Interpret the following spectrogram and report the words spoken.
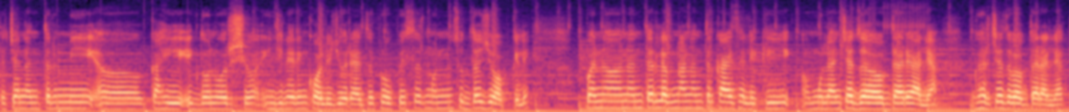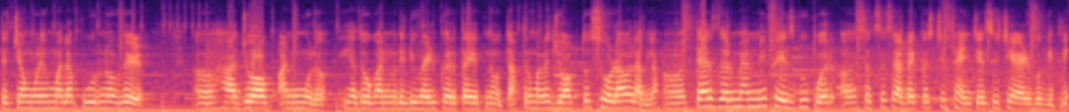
त्याच्यानंतर मी काही एक दोन वर्ष इंजिनिअरिंग कॉलेजवर ॲज अ प्रोफेसर म्हणून सुद्धा जॉब केले. पण नंतर लग्नानंतर काय झाले की मुलांच्या जबाबदाऱ्या आल्या घरच्या जबाबदाऱ्या आल्या. त्याच्यामुळे मला पूर्ण वेळ हा जॉब आणि मुलं या दोघांमध्ये डिव्हाइड करता येत नव्हता. तर मला जॉब तो सोडावा लागला. त्याच दरम्यान मी फेसबुकवर सक्सेस ॲबॅकसची फ्रँचायसीची ॲड बघितली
